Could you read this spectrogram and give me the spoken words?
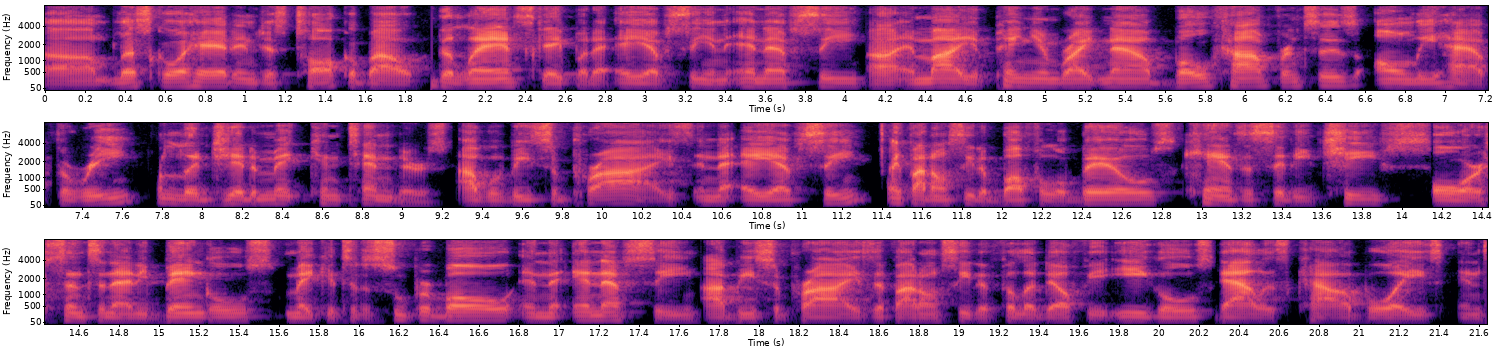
Um, let's go ahead and just talk about the landscape of the AFC and NFC. Uh, in my opinion, right now, both conferences only have three legitimate contenders. I would be surprised in the AFC if I don't see the Buffalo Bills, Kansas City Chiefs, or Cincinnati Bengals make it to the Super Bowl. In the NFC, I'd be surprised if I don't see the Philadelphia Eagles, Dallas Cowboys, and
